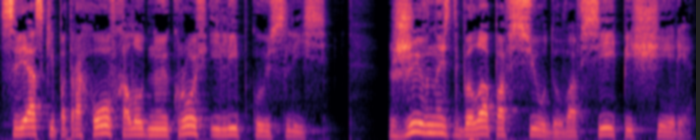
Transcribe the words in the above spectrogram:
связки потрохов, холодную кровь и липкую слизь. Живность была повсюду, во всей пещере.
